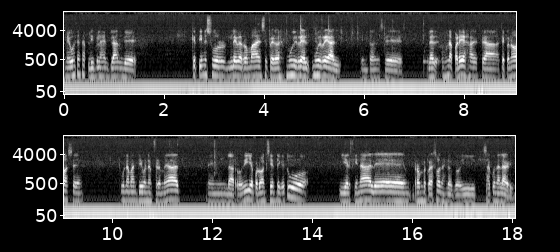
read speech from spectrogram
me gustan estas películas en plan de que tiene su leve romance, pero es muy real, muy real. Entonces, la- una pareja se, se conoce, una mantiene una enfermedad en la rodilla por un accidente que tuvo, y el final es rompe corazones, loco, y saca una lágrima.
